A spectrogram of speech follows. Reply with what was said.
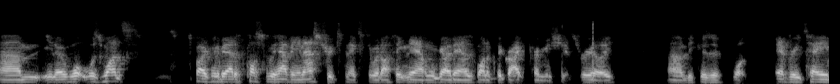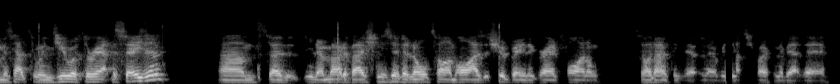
um, you know, what was once spoken about as possibly having an asterisk next to it, I think now will go down as one of the great premierships, really, um, because of what every team has had to endure throughout the season. Um, so, that, you know, motivation is at an all time high as it should be in the grand final. So I don't think that there'll be much spoken about there.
